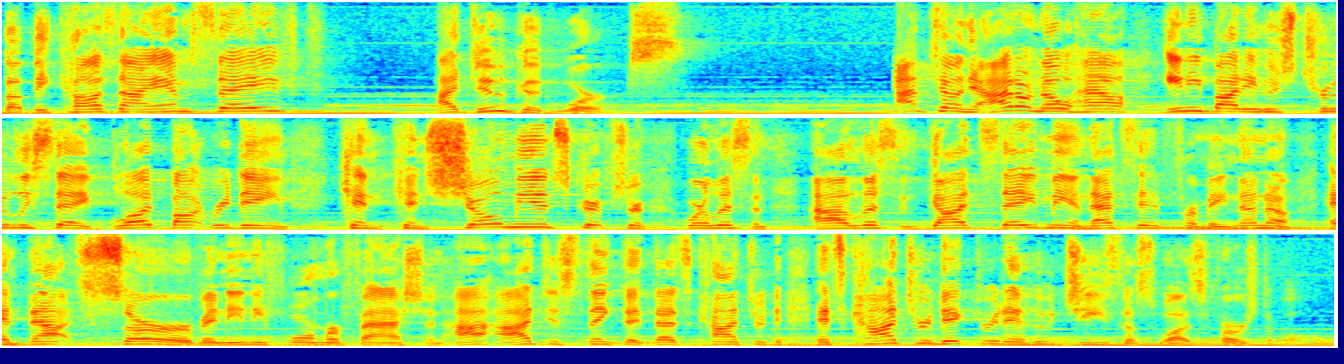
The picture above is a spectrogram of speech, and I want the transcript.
But because I am saved, I do good works. I'm telling you, I don't know how anybody who's truly saved, blood bought, redeemed, can, can show me in scripture where, listen, uh, listen, God saved me and that's it for me. No, no, and not serve in any form or fashion. I, I just think that that's contradictory. It's contradictory to who Jesus was, first of all.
